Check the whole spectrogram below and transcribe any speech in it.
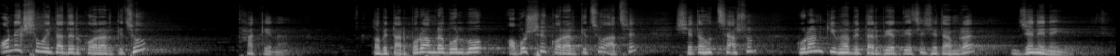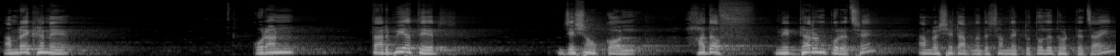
অনেক সময় তাদের করার কিছু থাকে না। তবে তারপরও আমরা বলব, অবশ্যই করার কিছু আছে। সেটা হচ্ছে, আসুন, কোরআন কীভাবে তার বিয়ে দিয়েছে সেটা আমরা জেনে নেই। আমরা এখানে কোরআন তারবিয়াতের যে সকল হাদাফ নির্ধারণ করেছে, আমরা সেটা আপনাদের সামনে একটু তুলে ধরতে চাই।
